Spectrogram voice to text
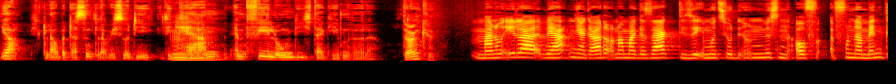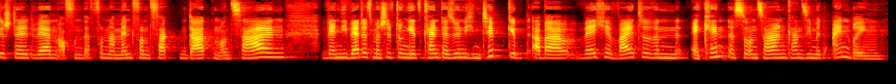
ja, ich glaube, das sind, glaube ich, so die, die mhm. Kernempfehlungen, die ich da geben würde. Danke. Manuela, wir hatten ja gerade auch nochmal gesagt, diese Emotionen müssen auf Fundament gestellt werden, auf ein Fundament von Fakten, Daten und Zahlen. Wenn die Bertelsmann Stiftung jetzt keinen persönlichen Tipp gibt, aber welche weiteren Erkenntnisse und Zahlen kann sie mit einbringen?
